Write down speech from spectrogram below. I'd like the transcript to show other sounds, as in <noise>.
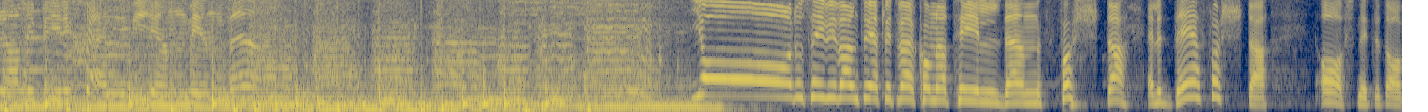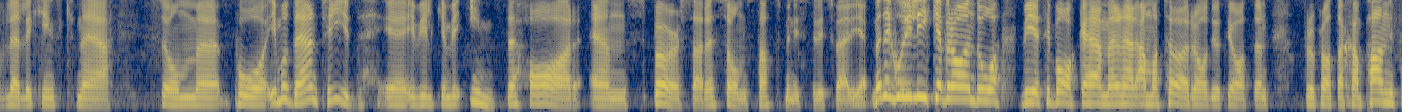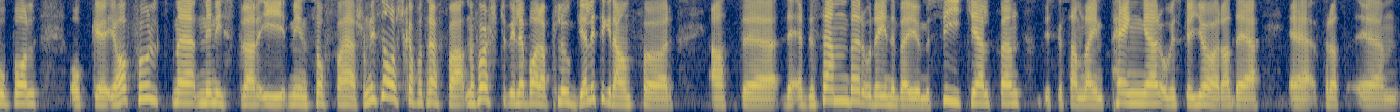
kommer aldrig bli dig själv igen min vän. Ja, då säger vi varmt och hjärtligt välkomna till den första, eller det första avsnittet av Ledley Kings knä som eh, på, i modern tid eh, i vilken vi inte har en Spursare som statsminister i Sverige. Men det går ju lika bra ändå. Vi är tillbaka här med den här amatörradioteatern för att prata champagnefotboll. Och eh, jag har fullt med ministrar i min soffa här som ni snart ska få träffa. Men först vill jag bara plugga lite grann för att det är december och det innebär ju Musikhjälpen. Vi ska samla in pengar och vi ska göra det för att ehm,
